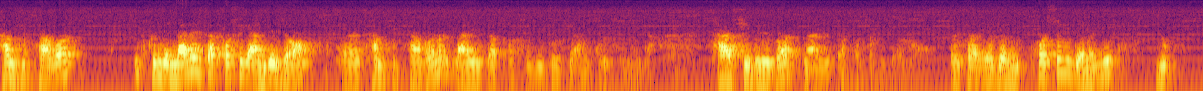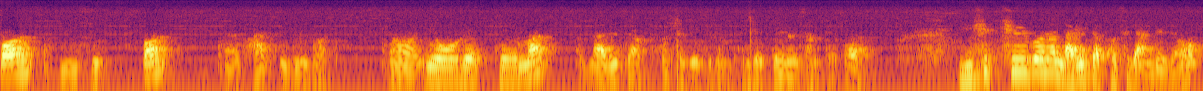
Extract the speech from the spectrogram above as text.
34번. 근데 날짜 보석이 안 되죠. 예, 34번은 날짜 보석이 되지 않고 있습니다. 41번 날짜 보석이 되고. 그래서 여기 보석이 되는 게 6번, 20번, 41번. 어, 요렇게만 날짜 포석이 지금 현재 되는 상태고, 27번은 날짜 포석이 안 되죠.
